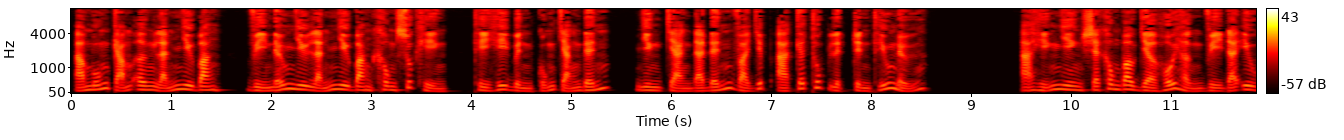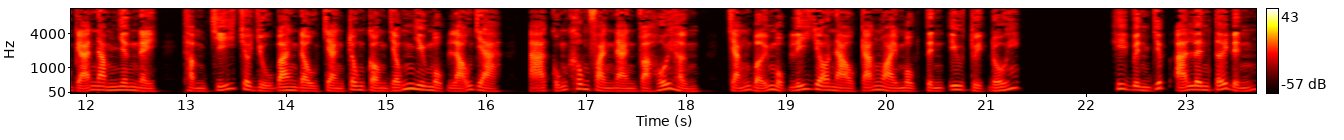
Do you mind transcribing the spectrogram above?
ả muốn cảm ơn lãnh như băng, vì nếu như lãnh như băng không xuất hiện, thì Hi Bình cũng chẳng đến, nhưng chàng đã đến và giúp ả kết thúc lịch trình thiếu nữ. Ả hiển nhiên sẽ không bao giờ hối hận vì đã yêu gã nam nhân này, thậm chí cho dù ban đầu chàng trông còn giống như một lão già, ả cũng không phàn nàn và hối hận, chẳng bởi một lý do nào cả ngoài một tình yêu tuyệt đối. Hi Bình giúp ả lên tới đỉnh,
